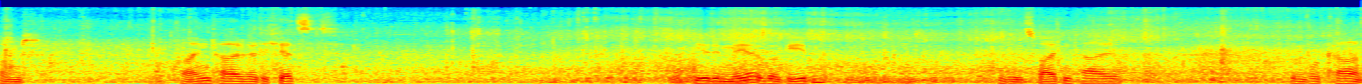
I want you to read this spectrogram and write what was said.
Und einen Teil werde ich jetzt hier dem Meer übergeben und den zweiten Teil dem Vulkan.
